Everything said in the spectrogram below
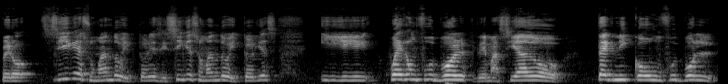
pero sigue sumando victorias y sigue sumando victorias y juega un fútbol demasiado técnico, un fútbol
